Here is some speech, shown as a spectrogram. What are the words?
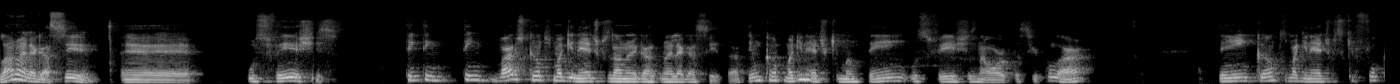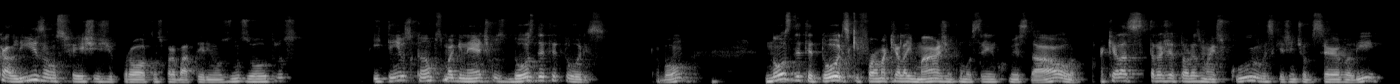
Lá no LHC, é, os feixes tem, tem, tem vários campos magnéticos lá no, LHC, tá? Tem um campo magnético que mantém os feixes na órbita circular, tem campos magnéticos que focalizam os feixes de prótons para baterem uns nos outros, e tem os campos magnéticos dos detetores, tá bom? Nos detetores, que formam aquela imagem que eu mostrei no começo da aula, aquelas trajetórias mais curvas que a gente observa ali,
